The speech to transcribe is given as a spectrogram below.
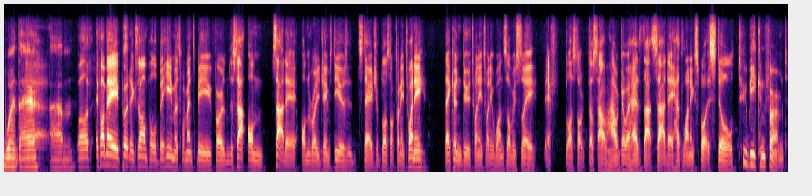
weren't there um Well, if, if I may put an example, Behemoth were meant to be for the sat on Saturday on the Ronnie James Dio stage at Bloodstock 2020. They couldn't do 2021. So obviously, if Bloodstock does somehow go ahead, that Saturday headlining spot is still to be confirmed.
